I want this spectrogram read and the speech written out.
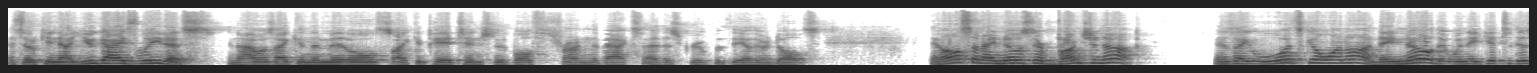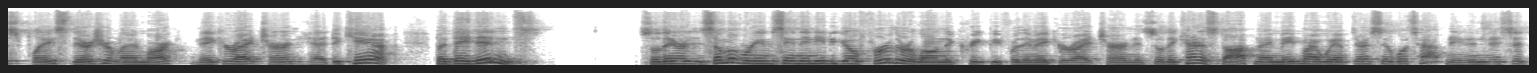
I said, okay, now you guys lead us. And I was like in the middle so I could pay attention to both front and the back side of this group with the other adults. And all of a sudden I noticed they're bunching up. And it's like, well, what's going on? They know that when they get to this place, there's your landmark, make a right turn, head to camp. But they didn't. So there, some of them were even saying they need to go further along the creek before they make a right turn. And so they kind of stopped, and I made my way up there. I said, what's happening? And they said,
